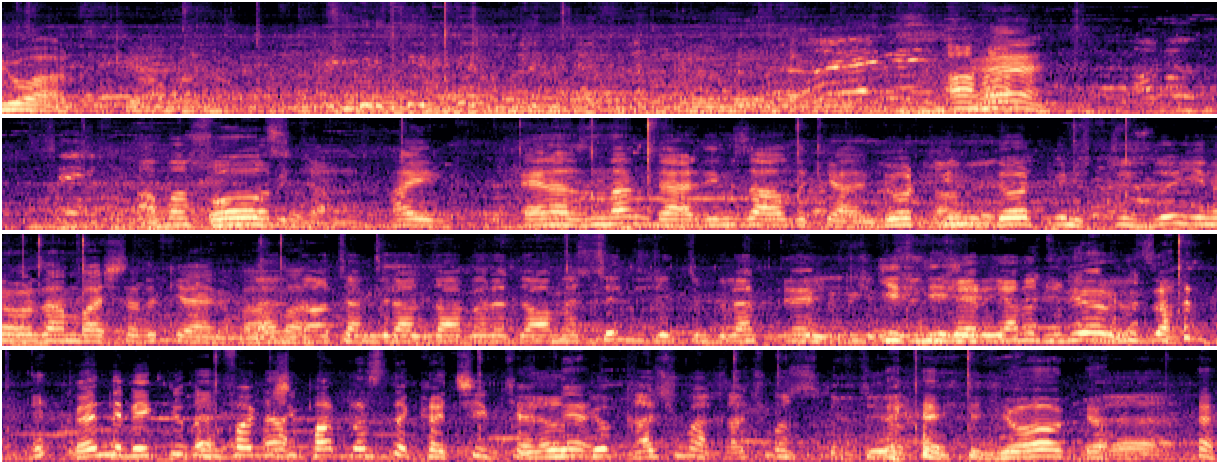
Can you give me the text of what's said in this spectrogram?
Yuh artık ya. Aha. He. Ama şey Ama Olsun. bir tane. Hayır. En azından verdiğimizi aldık yani. 4000 Tabii. 4300'dü. Yine oradan başladık yani Ben zaten biraz daha böyle devam etse diyecektim Bülent E, Bey. git ikimizin diyecek. yanı Biliyorum tutmuyor. zaten. Ben de bekliyordum ufak bir şey patlasın da kaçayım kendime. Yok yok kaçma kaçma sıkıntı yok. yok yok. He.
